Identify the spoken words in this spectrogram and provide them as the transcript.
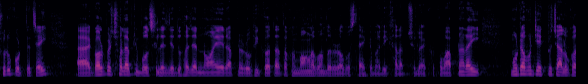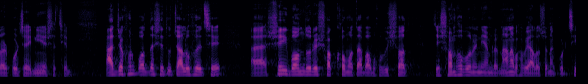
শুরু করতে চাই। গল্পের ছলে আপনি বলছিলেন যে দু হাজার নয়ের আপনার অভিজ্ঞতা, তখন মংলা বন্দরের অবস্থা একেবারেই খারাপ ছিল। একরকম আপনারাই মোটামুটি একটু চালু করার পর্যায়ে নিয়ে এসেছেন। আজ যখন পদ্মা সেতু চালু হয়েছে সেই বন্দরের সক্ষমতা বা ভবিষ্যৎ যে সম্ভাবনা নিয়ে আমরা নানাভাবে আলোচনা করছি,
